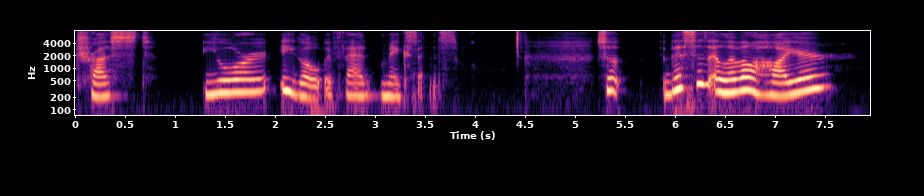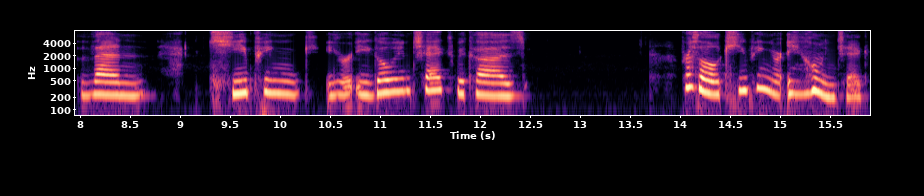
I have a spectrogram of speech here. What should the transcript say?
trust your ego if that makes sense. So this is a level higher than keeping your ego in check because first of all keeping your ego in check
